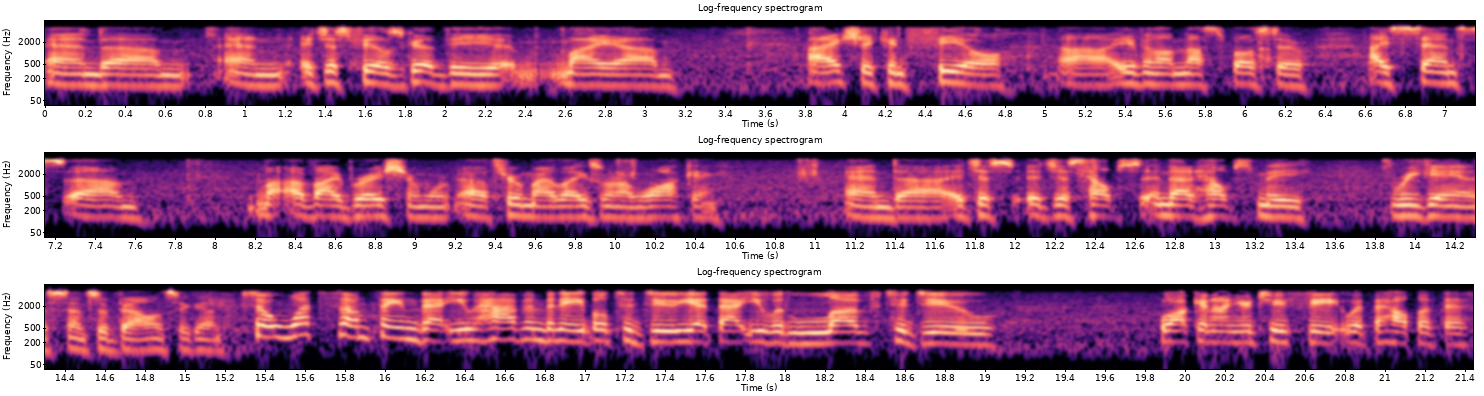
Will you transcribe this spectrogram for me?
And, um, and it just feels good. The, my, um, I actually can feel, uh, even though I'm not supposed to, I sense um, a vibration uh, through my legs when I'm walking. And uh, it, just, it just helps, and that helps me regain a sense of balance again. So what's something that you haven't been able to do yet that you would love to do walking on your two feet with the help of this?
